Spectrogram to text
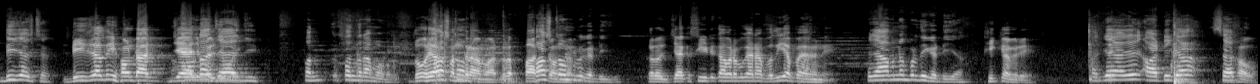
ਡੀਜ਼ਲ ਚ। ਡੀਜ਼ਲ ਦੀ Honda ਜੈਜ਼ Honda ਮਿਲ Jazz ਜੀ। 15 model 2015 model first first owner ਗੱਡੀ ਜੀ। ਕਰੋ ਚੈੱਕ ਸੀਟ ਕਵਰ ਵਗੈਰਾ ਵਧੀਆ ਪਏ ਹੋਏ ਨੇ। ਪੰਜਾਬ ਨੰਬਰ ਦੀ ਗੱਡੀ ਆ। ਠੀਕ ਹੈ ਵੀਰੇ। ਅੱਗੇ ਆ ਗਏ ਆਰਟੀਕਾ 7 ਦਿਖਾਓ।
